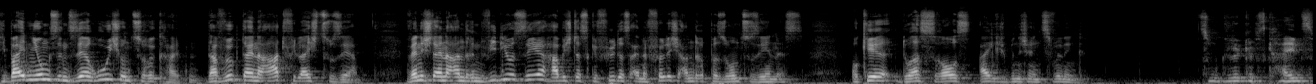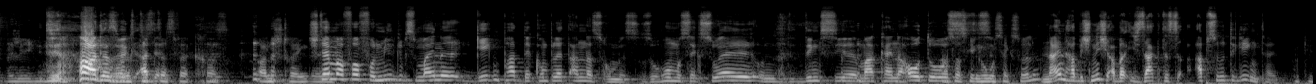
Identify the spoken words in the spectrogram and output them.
Die beiden Jungs sind sehr ruhig und zurückhaltend. Da wirkt deine Art vielleicht zu sehr. Wenn ich deine anderen Videos sehe, habe ich das Gefühl, dass eine völlig andere Person zu sehen ist. Okay, du hast raus, eigentlich bin ich ein Zwilling. Zum Glück gibt's keinen Zwilling. Ja, das Boah, wird. das, das, das wäre krass. Anstrengend. Stell mal vor, von mir gibt es meine Gegenpart, der komplett andersrum ist. So homosexuell und Dings hier, mag keine Autos. Hast du was gegen Homosexuelle? Nein, habe ich nicht, aber ich sage das absolute Gegenteil. Okay.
